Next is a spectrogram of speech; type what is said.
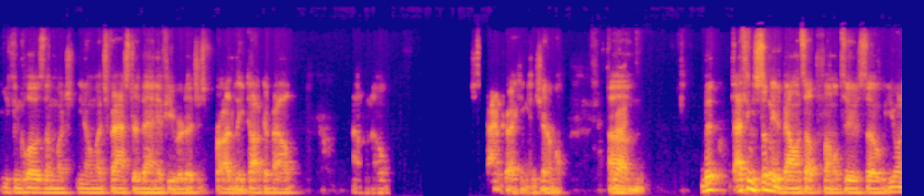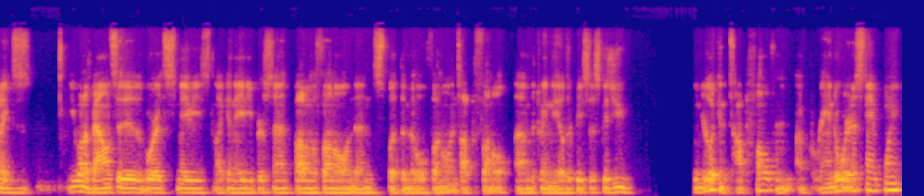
you can close them much, you know, much faster than if you were to just broadly talk about, I don't know, time tracking in general. Right. Um, but I think you still need to balance out the funnel too. So you want to ex- you want to balance it where it's maybe like an 80% bottom of funnel and then split the middle funnel and top of funnel um, between the other pieces. Because you, when you're looking at top of funnel from a brand awareness standpoint,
